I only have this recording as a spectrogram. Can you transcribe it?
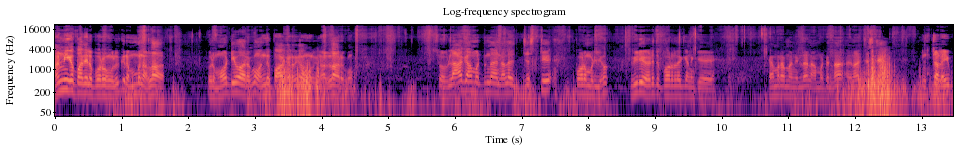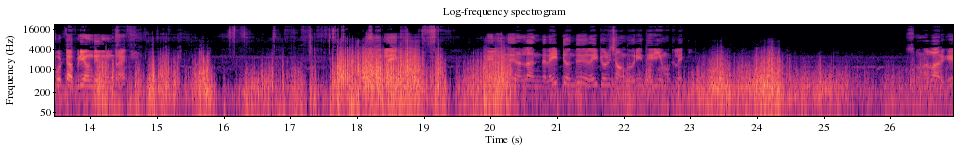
ஆன்மீக பாதையில் போகிறவங்களுக்கு ரொம்ப நல்லா ஒரு மோட்டிவாக இருக்கும். வந்து பார்க்குறதுக்கு அவங்களுக்கு நல்லாயிருக்கும் ஸோ விலாகாக மட்டும்தான் என்னால் ஜஸ்ட்டு போட முடியும். வீடியோ எடுத்து போடுறதுக்கு எனக்கு கேமராமேன் இல்லை நான் மட்டும்தான். அதனால் ஜஸ்ட்டு இன்ஸ்டா லைவ் போட்டு அப்படியே வந்து இது பண்ணுறேன் மக்களே மேல வந்து நல்லா இந்த லைட்டு வந்து லைட் வெளிச்சம் அவங்க வரையும் தெரியும் மக்களே. ஸோ நல்லா இருக்கு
